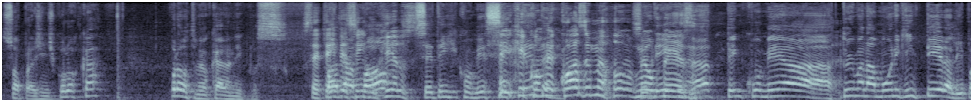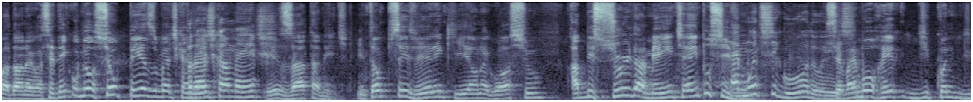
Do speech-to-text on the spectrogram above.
só para a gente colocar. Pronto, meu caro Nicolas. 75 Pra dar pau, quilos? Você tem que comer Tem que 70 comer quase o meu, meu tem peso. Que, ah, tem que comer a turma da Mônica inteira ali para dar o negócio. Você tem que comer o seu peso praticamente. Praticamente. Exatamente. Então, para vocês verem que é um negócio absurdamente, é impossível. É muito seguro isso. Você vai morrer de, de-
